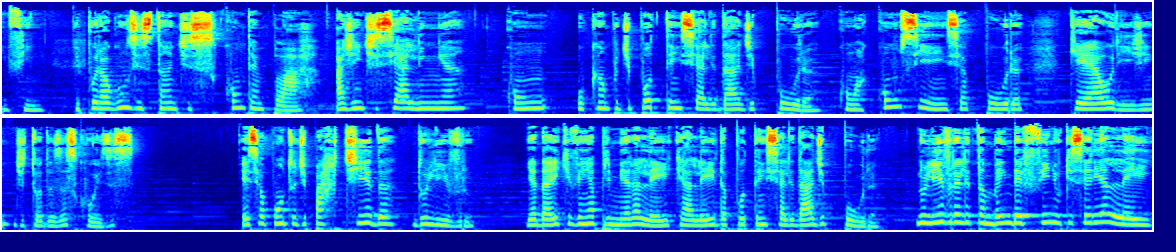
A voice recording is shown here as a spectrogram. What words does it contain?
enfim, e por alguns instantes contemplar, a gente se alinha com o campo de potencialidade pura, com a consciência pura, que é a origem de todas as coisas. Esse é o ponto de partida do livro, e é daí que vem a primeira lei, que é a lei da potencialidade pura. No livro, ele também define o que seria lei.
